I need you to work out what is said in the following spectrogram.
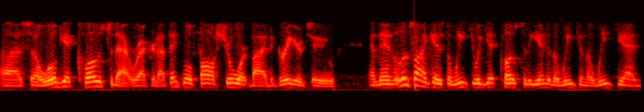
Uh, so we'll get close to that record. I think we'll fall short by a degree or two. And then it looks like as the week we get close to the end of the week and the weekend,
